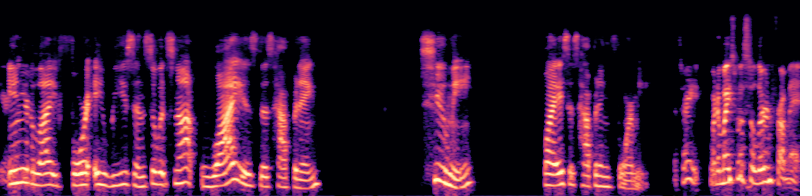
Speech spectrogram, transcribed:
in your life for a reason. So it's not why is this happening to me? Why is this happening for me? That's right. What am I supposed to learn from it?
